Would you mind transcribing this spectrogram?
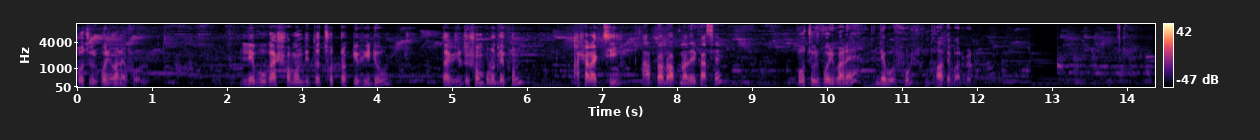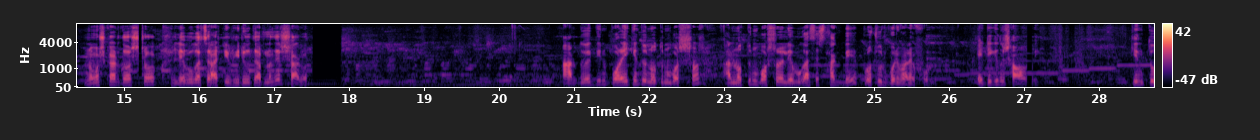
প্রচুর পরিমাণে ফুল। লেবু গাছ সম্বন্ধিত ছোট্ট একটি ভিডিও তাই ভিডিওটি সম্পূর্ণ দেখুন। আশা রাখছি আপনারা আপনাদের কাছে প্রচুর পরিমাণে লেবুর ফুল ধোয়াতে পারবেন। নমস্কার দর্শক, লেবু গাছের আরেকটি ভিডিওতে আপনাদের স্বাগত। আর দু একদিন পরেই কিন্তু নতুন বৎসর, আর নতুন বৎসরে লেবু গাছে থাকবে প্রচুর পরিমাণে ফুল। এটি কিন্তু স্বাভাবিক। কিন্তু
